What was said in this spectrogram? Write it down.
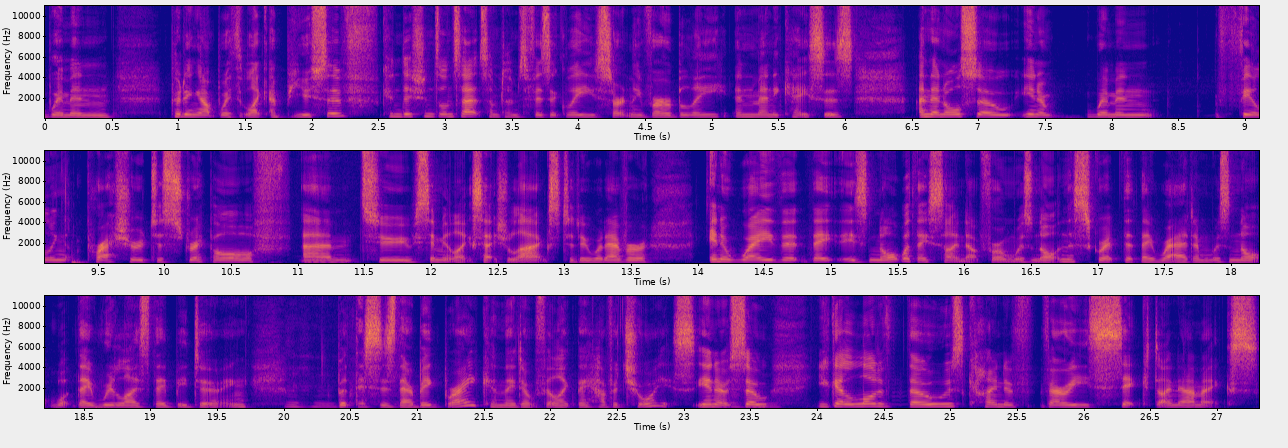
women putting up with like abusive conditions on set, sometimes physically, certainly verbally in many cases. And then also, you know, women feeling pressure to strip off, mm. um, to simulate sexual acts, to do whatever, in a way that they is not what they signed up for and was not in the script that they read and was not what they realized they'd be doing. Mm-hmm. But this is their big break, and they don't feel like they have a choice. You know, so mm-hmm. you get a lot of those kind of very sick dynamics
